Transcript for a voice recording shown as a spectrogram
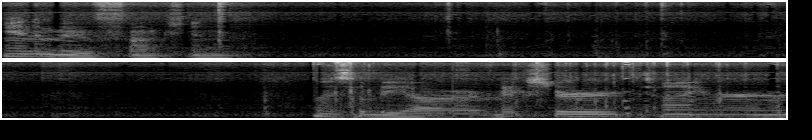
And a move function. This will be our mixer timer.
